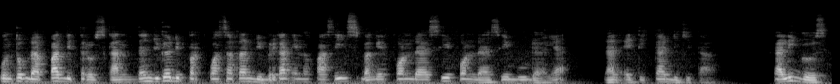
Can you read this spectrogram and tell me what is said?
untuk dapat diteruskan dan juga diperkuat diberikan inovasi sebagai fondasi-fondasi budaya dan etika digital. Sekaligus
